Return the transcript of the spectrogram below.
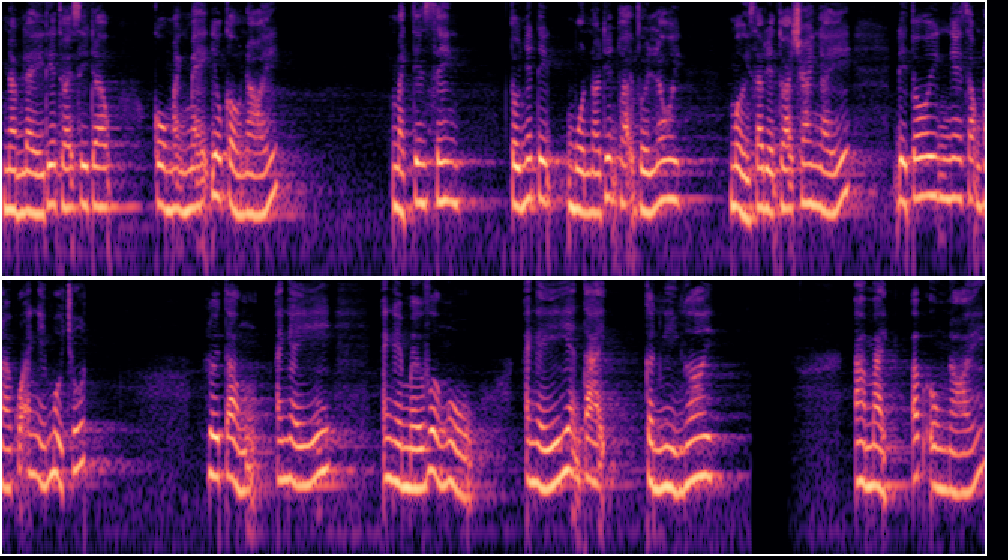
Nằm lấy điện thoại di động, Cô mạnh mẽ yêu cầu nói. Mạch tiên sinh, Tôi nhất định muốn nói điện thoại với Lôi Mời giao điện thoại cho anh ấy, Để tôi nghe giọng nói của anh ấy một chút. Lôi tổng, Anh ấy Anh ấy mới vừa ngủ, Anh ấy hiện tại cần nghỉ ngơi. A Mạch ấp úng nói.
